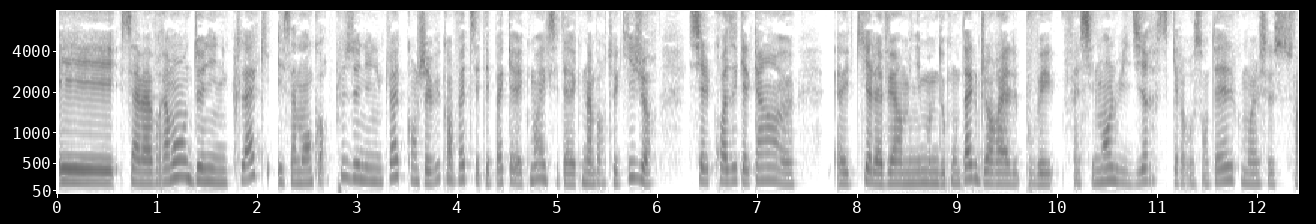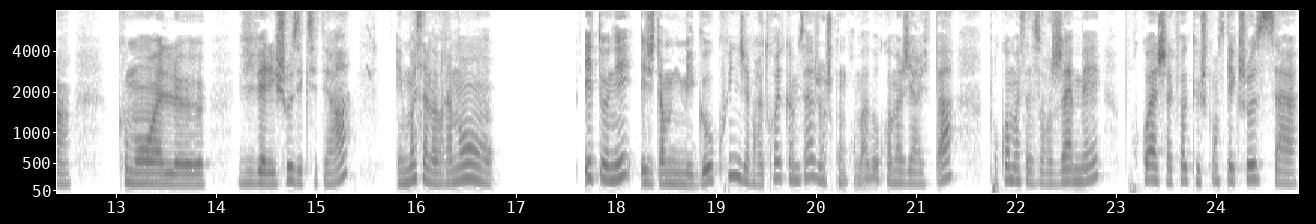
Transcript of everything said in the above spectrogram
Et ça m'a vraiment donné une claque et ça m'a encore plus donné une claque quand j'ai vu qu'en fait c'était pas qu'avec moi et que c'était avec n'importe qui. Genre si elle croisait quelqu'un euh, avec qui elle avait un minimum de contact genre elle pouvait facilement lui dire ce qu'elle ressentait comment elle se enfin comment elle euh, vivait les choses etc et moi ça m'a vraiment étonnée et j'étais en mode mais go queen j'aimerais trop être comme ça. Genre je comprends pas pourquoi moi j'y arrive pas. Pourquoi moi ça sort jamais? Pourquoi à chaque fois que je pense quelque chose ça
